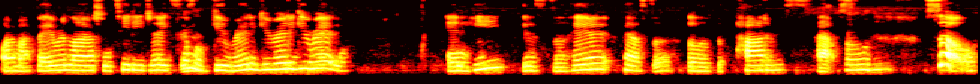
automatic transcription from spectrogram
one of my favorite lines from TD Jakes is on. get ready, get ready, get ready. And he is the head pastor of the Potter's house. Oh. So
